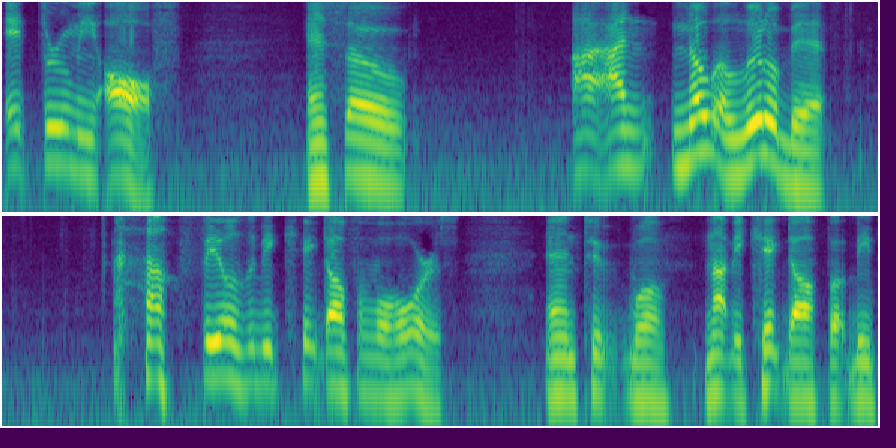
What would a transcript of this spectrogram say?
it threw me off, and so I, I know a little bit how it feels to be kicked off of a horse and to well not be kicked off but be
